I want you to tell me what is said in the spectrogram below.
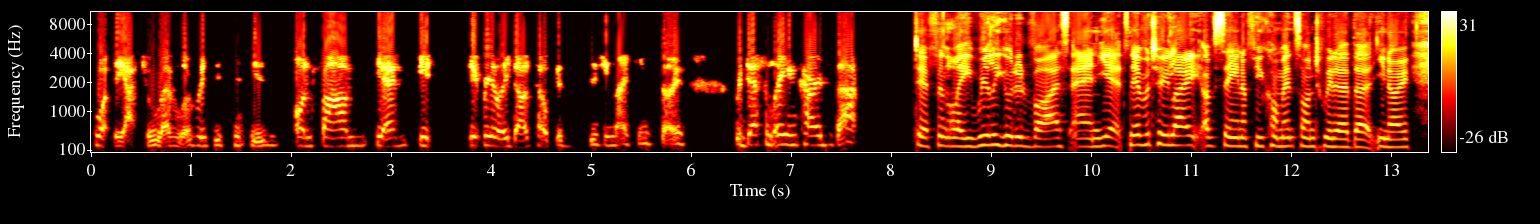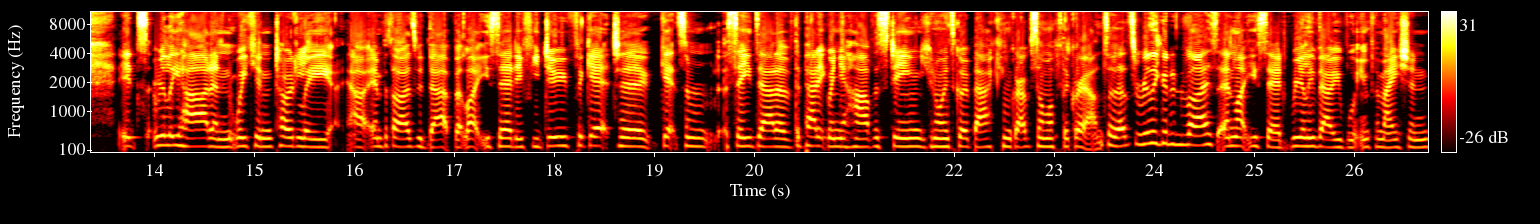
what the actual level of resistance is on farm, yeah, it, it really does help with decision making. So we definitely encourage that. Definitely, really good advice. And yeah, it's never too late. I've seen a few comments on Twitter that, you know, it's really hard and we can totally uh, empathize with that. But like you said, if you do forget to get some seeds out of the paddock when you're harvesting, you can always go back and grab some off the ground. So that's really good advice. And like you said, really valuable information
